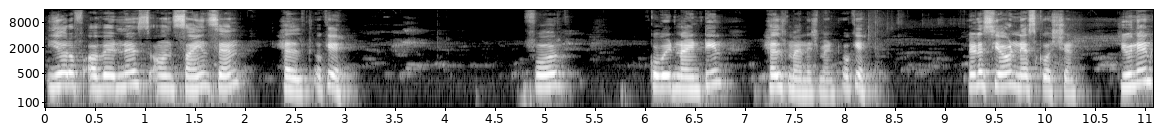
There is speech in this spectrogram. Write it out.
year of awareness on science and health. Okay. For COVID-19 health management. Okay. Let us our next question. Union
